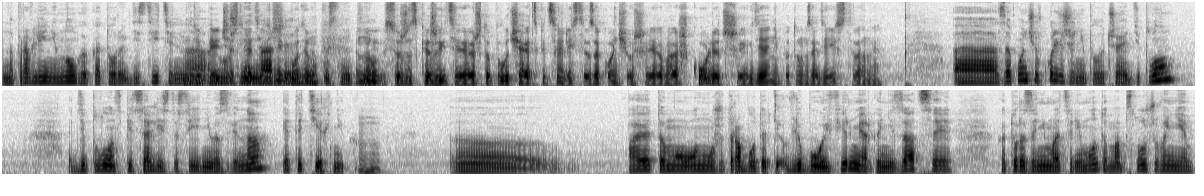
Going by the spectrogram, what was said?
направлений много, которые действительно да, нужны наши не будем. выпускники. Ну, все же скажите, что получают специалисты, закончившие ваш колледж, и где они потом задействованы? А, закончив колледж, они получают диплом. Диплом специалиста среднего звена – это техник. Угу. А, поэтому он может работать в любой фирме, организации, которая занимается ремонтом, обслуживанием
